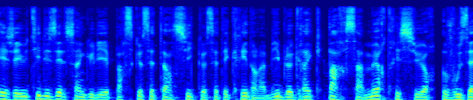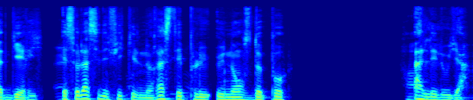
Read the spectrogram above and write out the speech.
Et j'ai utilisé le singulier parce que c'est ainsi que c'est écrit dans la Bible grecque. Par sa meurtrissure, vous êtes guéris. Et cela signifie qu'il ne restait plus une once de peau. Alléluia.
